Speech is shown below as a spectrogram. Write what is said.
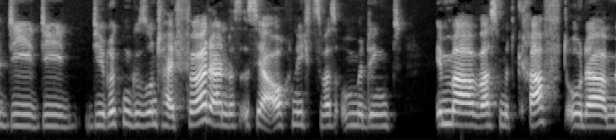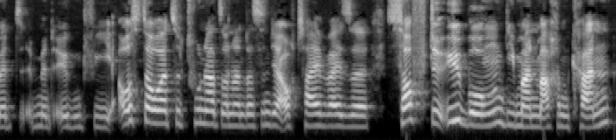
die, die, die Rückengesundheit fördern, das ist ja auch nichts, was unbedingt immer was mit Kraft oder mit, mit irgendwie Ausdauer zu tun hat, sondern das sind ja auch teilweise softe Übungen, die man machen kann,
